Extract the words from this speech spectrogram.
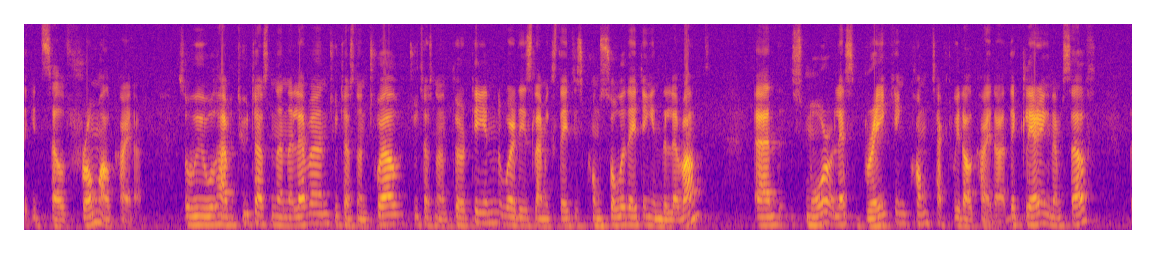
itself from Al Qaeda. So we will have 2011, 2012, 2013, where the Islamic State is consolidating in the Levant and more or less breaking contact with Al Qaeda, declaring themselves uh,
